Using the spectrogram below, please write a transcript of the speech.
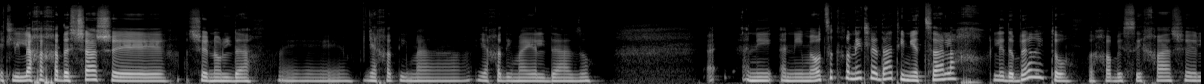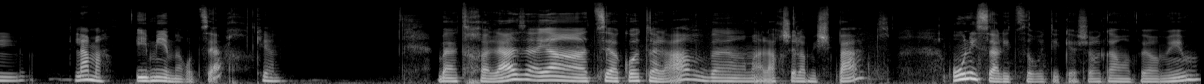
את לילך החדשה ש... שנולדה אה, יחד עם, ה... יחד עם הילדה הזו. אני, אני מאוד סקרנית לדעת אם יצא לך לדבר איתו, ככה בשיחה של למה. עם מי, עם הרוצח? כן. בהתחלה זה היה צעקות עליו במהלך של המשפט. הוא ניסה ליצור איתי קשר כמה פעמים.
